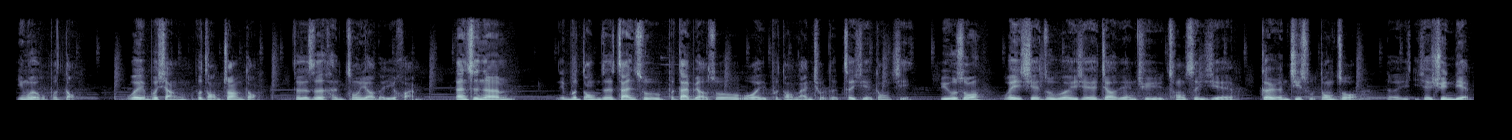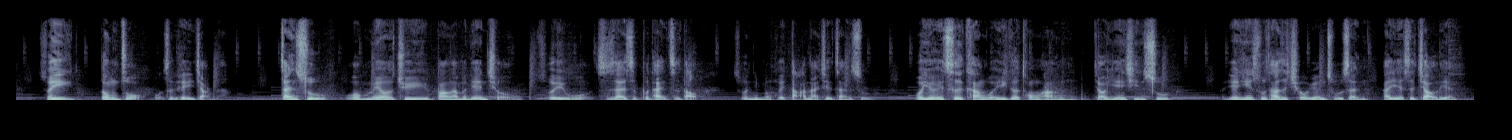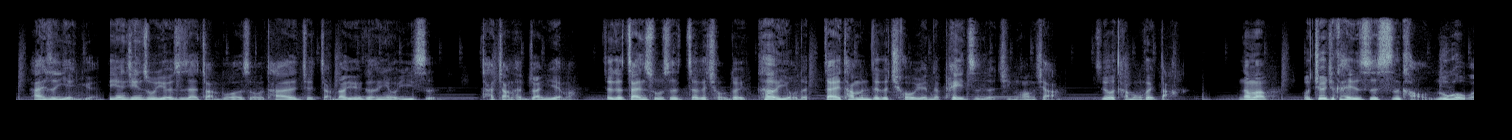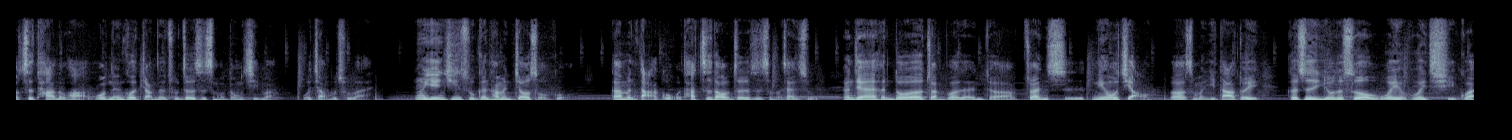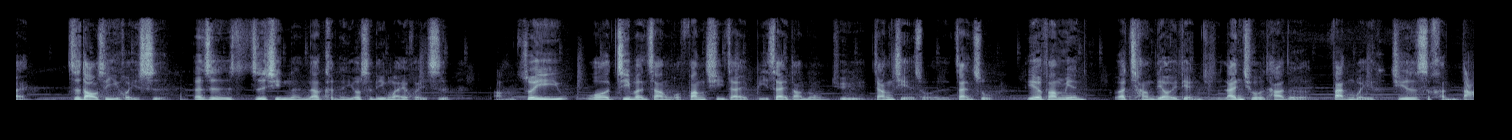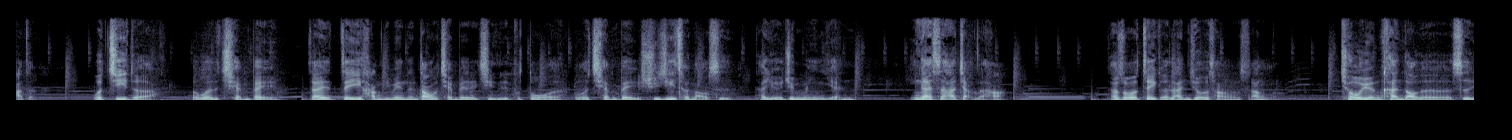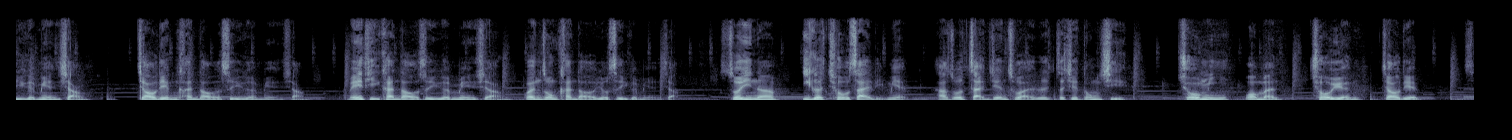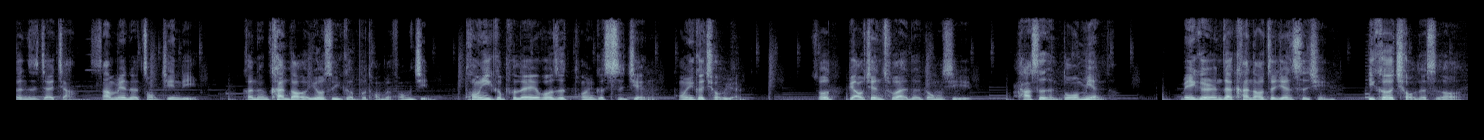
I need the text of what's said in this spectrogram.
因为我不懂，我也不想不懂装懂，这个是很重要的一环。但是呢，你不懂这战术，不代表说我也不懂篮球的这些东西。比如说，我也协助过一些教练去从事一些个人基础动作的一些训练，所以动作我是可以讲的。战术我没有去帮他们练球，所以我实在是不太知道说你们会打哪些战术。我有一次看我一个同行叫严行书，严行书他是球员出身，他也是教练，他还是演员。严行书有一次在转播的时候，他就讲到有一个很有意思，他讲的很专业嘛。这个战术是这个球队特有的，在他们这个球员的配置的情况下，只有他们会打。那么，我觉得就开始是思考：如果我是他的话，我能够讲得出这个是什么东西吗？我讲不出来，因为严青书跟他们交手过，跟他们打过，他知道这个是什么战术。像现在很多转播人叫钻石牛角，不知道什么一大堆。可是有的时候我也会奇怪，知道是一回事，但是执行呢，那可能又是另外一回事。啊，所以我基本上我放弃在比赛当中去讲解所谓的战术。第二方面，我要强调一点，就是篮球它的范围其实是很大的。我记得我的前辈在这一行里面能当我前辈的其实不多了。我的前辈徐继成老师，他有一句名言，应该是他讲的哈。他说：“这个篮球场上，球员看到的是一个面相，教练看到的是一个面相。”媒体看到的是一个面相，观众看到的又是一个面相，所以呢，一个球赛里面，他所展现出来的这些东西，球迷、我们、球员、教练，甚至在讲上面的总经理，可能看到的又是一个不同的风景。同一个 play 或者是同一个事件，同一个球员所表现出来的东西，它是很多面的。每一个人在看到这件事情，一颗球的时候，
